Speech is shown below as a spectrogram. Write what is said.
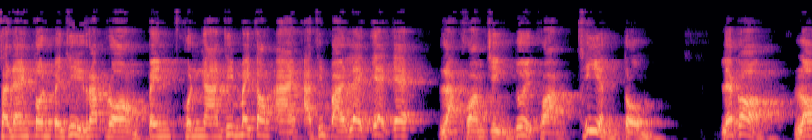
แสดงตนเป็นที่รับรองเป็นคนงานที่ไม่ต้องอายอธิบายแลกแยกแยะ หลักความจริงด้วยความเที่ยงตรง แล้วก็เรา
